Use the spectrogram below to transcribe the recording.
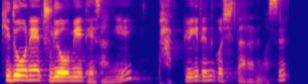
기도원의 두려움의 대상이 바뀌게 되는 것이다라는 것을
